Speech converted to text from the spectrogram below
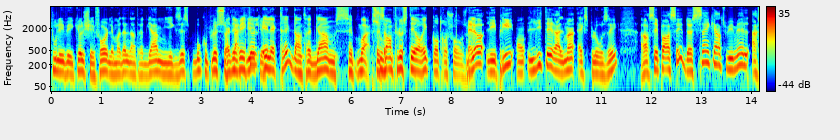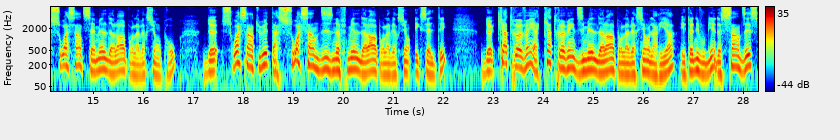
tous les véhicules chez Ford, les modèles d'entrée de gamme, il existe beaucoup plus sur Ben, des papier véhicules que- électriques d'entrée de gamme, c'est Ouais, souvent plus théorique qu'autre chose. Mais là, les prix ont littéralement explosé. Alors, c'est passé de 58 000 à 67 000 dollars pour la version Pro, de 68 à 79 000 pour la version XLT, de 80 à 90 000 dollars pour la version Laria et tenez-vous bien, de 110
